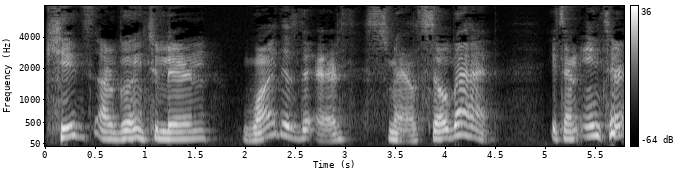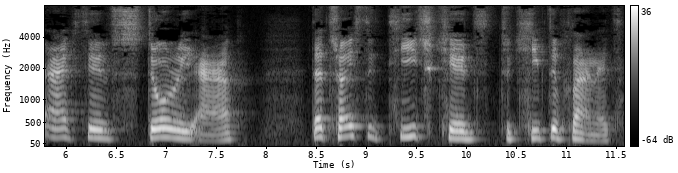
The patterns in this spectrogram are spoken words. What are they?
kids are going to learn why does the earth smell so bad? It's an interactive story app that tries to teach kids to keep the planet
